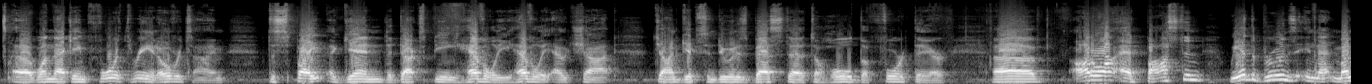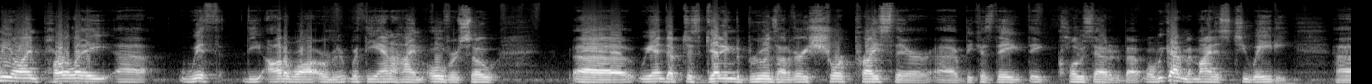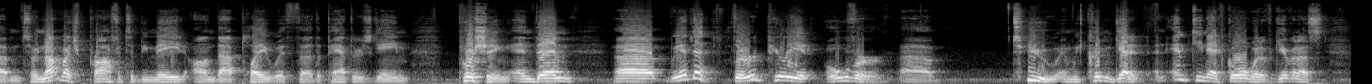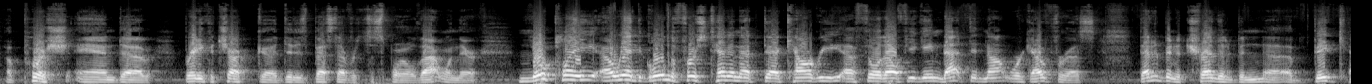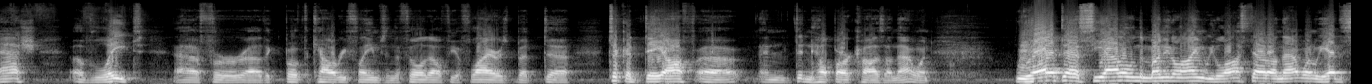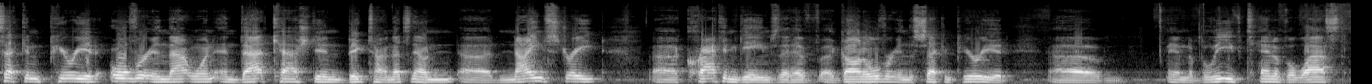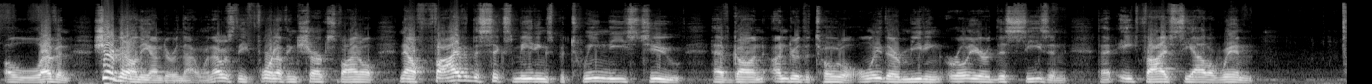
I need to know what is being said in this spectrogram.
won that game 4 3 in overtime, despite, again, the Ducks being heavily, heavily outshot. John Gibson doing his best to hold the fort there. Uh, Ottawa at Boston. We had the Bruins in that money line parlay uh, with the Ottawa or with the Anaheim over. So uh, we end up just getting the Bruins on a very short price there uh, because they, they closed out at about, well, we got them at minus 280. Um, so not much profit to be made on that play with uh, the Panthers game pushing. And then uh, we had that third period over uh, two, and we couldn't get it. An empty net goal would have given us a push, and uh, Brady Tkachuk uh, did his best efforts to spoil that one there. No play. Uh, we had the goal in the first 10 in that uh, Calgary uh, Philadelphia game. That did not work out for us. That had been a trend that had been uh, a big cash of late for the, both the Calgary Flames and the Philadelphia Flyers, but took a day off and didn't help our cause on that one. We had uh, Seattle in the money line. We lost out on that one. We had the second period over in that one, and that cashed in big time. That's now uh, nine straight uh, Kraken games that have uh, gone over in the second period. Um, and I believe 10 of the last 11 should have been on the under in that one. That was the 4 0 Sharks final. Now, five of the six meetings between these two have gone under the total. Only their meeting earlier this season, that 8 5 Seattle win,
